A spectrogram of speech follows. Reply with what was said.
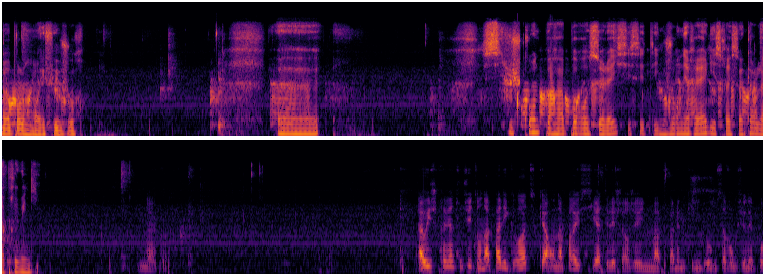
Bah, pour le moment, il fait jour. Euh, si je compte par rapport au soleil, si c'était une journée réelle, il serait 5 heures de l'après-midi. D'accord. Ah oui, je préviens tout de suite, on n'a pas les grottes car on n'a pas réussi à télécharger une map Fallen Kingdom, ça fonctionnait pas.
